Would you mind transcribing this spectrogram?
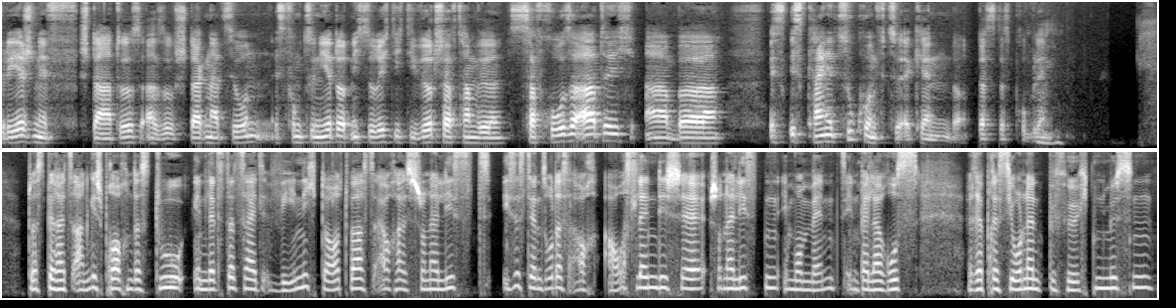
Brezhnev-Status, also Stagnation. Es funktioniert dort nicht so richtig. Die Wirtschaft haben wir Safrose-artig, aber es ist keine Zukunft zu erkennen dort. Das ist das Problem. Mhm. Du hast bereits angesprochen, dass du in letzter Zeit wenig dort warst, auch als Journalist. Ist es denn so, dass auch ausländische Journalisten im Moment in Belarus Repressionen befürchten müssen?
